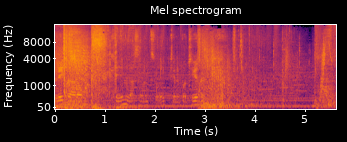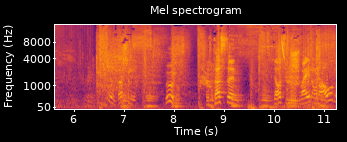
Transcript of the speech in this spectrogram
Überlegt er doch killen lassen und zurück teleportiert. Oh, das schon. Uh, was ist das denn? Sieht aus wie ein Schwein ohne Augen.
